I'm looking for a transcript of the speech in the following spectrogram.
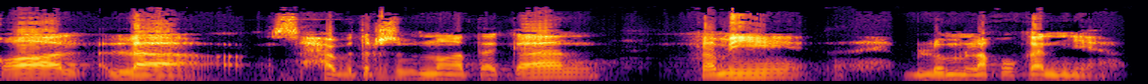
qal la. Sahabat tersebut mengatakan kami belum melakukannya.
